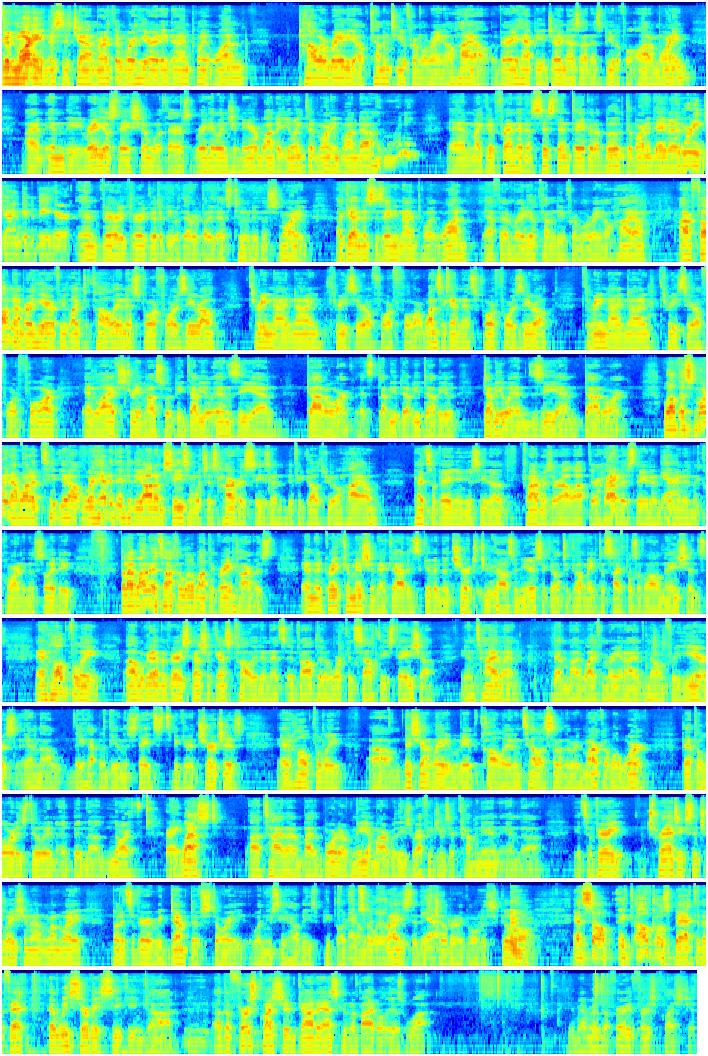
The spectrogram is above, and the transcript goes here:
Good morning. This is John Murtha. We're here at 89.1 Power Radio coming to you from Lorain, Ohio. Very happy you joined us on this beautiful autumn morning. I'm in the radio station with our radio engineer, Wanda Ewing. Good morning, Wanda. Good morning. And my good friend and assistant, David Aboud. Good morning, David. Good morning, John. Good to be here. And very, very good to be with everybody that's tuned in this morning. Again, this is 89.1 FM radio coming to you from Lorain, Ohio. Our phone number here, if you'd like to call in, is 440 399 3044. Once again, that's 440 399 3044. And live stream us would be WNZN.org. That's www.WNZN.org. Well, this morning I want to, you know, we're headed into the autumn season, which is harvest season. If you go through Ohio, Pennsylvania, you see the farmers are all out there Right. harvesting and Yeah. bringing in the corn and the soybean. But I wanted to talk a little about the great harvest and the great commission that God has given the church Mm-hmm. 2,000 years ago to go make disciples of all nations. And hopefully, uh, we're going to have a very special guest calling in that's involved in a work in Southeast Asia, in Thailand, that my wife Marie and I have known for years. And uh, they happen to be in the States speaking at churches. And hopefully, um, this young lady will be able to call in and tell us some of the remarkable work that the Lord is doing up in the Right. Uh, Thailand by the border of Myanmar, where these refugees are coming in, and uh, it's a very tragic situation on one way, but it's a very redemptive story when you see how these people are coming Absolutely. to Christ and these Yeah. children are going to school. And so it all goes back to the fact that we serve a seeking God. Uh, the first question God asks in the Bible is what? You remember the very first question?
